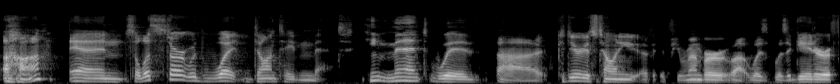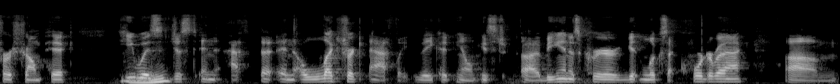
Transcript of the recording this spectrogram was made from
Uh huh. And so let's start with what Dante meant. He meant with uh, Kadarius Toney, if, if you remember, uh, was was a Gator, first round pick. He mm-hmm. was just an an electric athlete. They could, you know, he uh, began his career getting looks at quarterback. Um,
